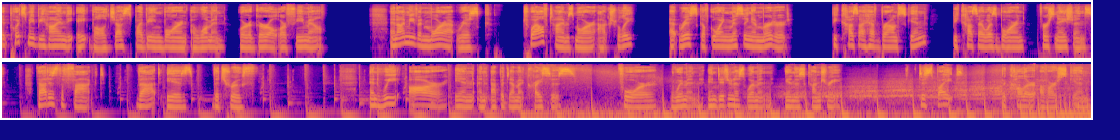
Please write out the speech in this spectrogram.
it puts me behind the eight ball just by being born a woman or a girl or female. And I'm even more at risk, 12 times more actually, at risk of going missing and murdered because I have brown skin, because I was born First Nations. That is the fact. That is the truth. And we are in an epidemic crisis for women, Indigenous women in this country, despite the color of our skin.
